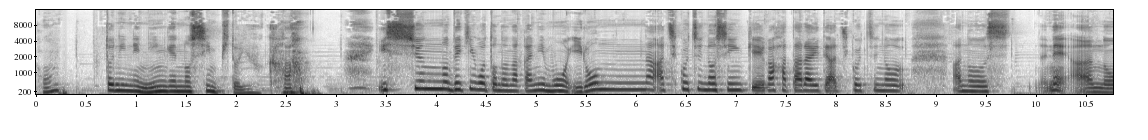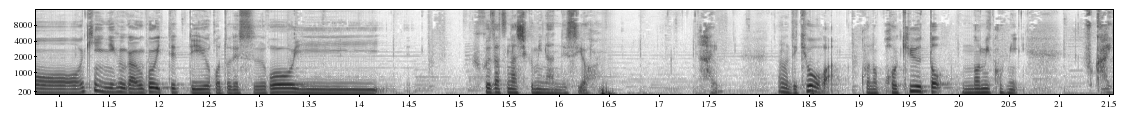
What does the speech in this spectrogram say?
本当にね人間の神秘というか 一瞬の出来事の中にもいろんなあちこちの神経が働いてあちこちのあのねあの筋肉が動いてっていうことですごい複雑な仕組みなんですよ。はい。なので今日はこの呼吸と飲み込み深い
